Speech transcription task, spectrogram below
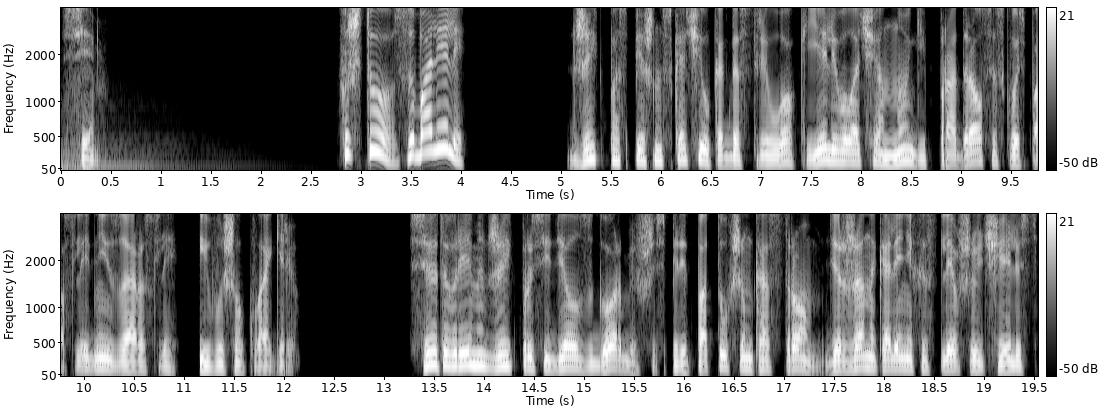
Семь. «Вы что, заболели?» Джейк поспешно вскочил, когда стрелок, еле волоча ноги, продрался сквозь последние заросли и вышел к лагерю. Все это время Джейк просидел, сгорбившись перед потухшим костром, держа на коленях истлевшую челюсть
